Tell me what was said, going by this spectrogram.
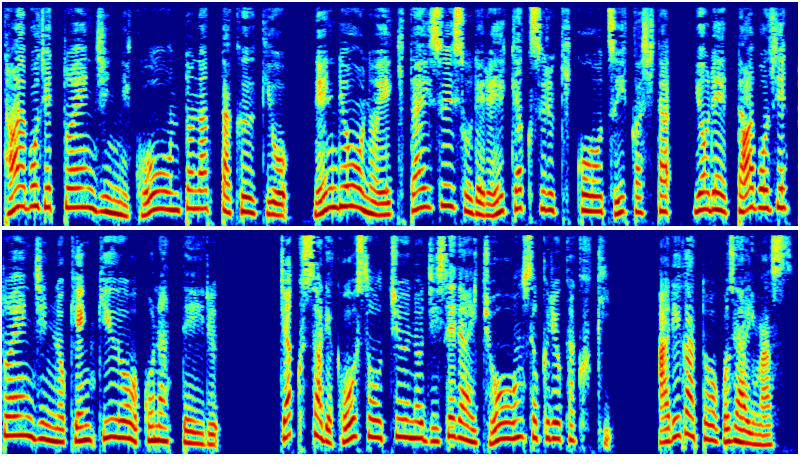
ターボジェットエンジンに高温となった空気を燃料の液体水素で冷却する機構を追加したヨレターボジェットエンジンの研究を行っている。JAXA で構想中の次世代超音速旅客機。ありがとうございます。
